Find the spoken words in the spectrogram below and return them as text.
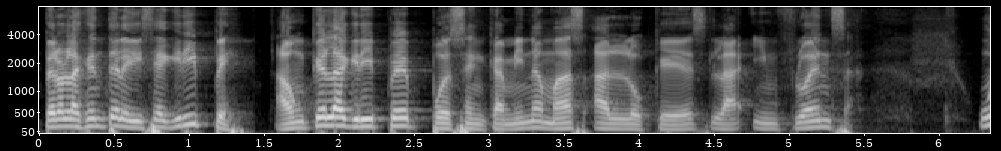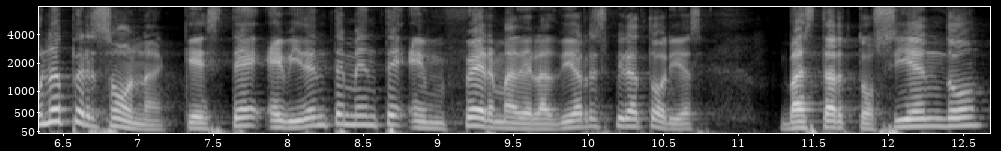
pero la gente le dice gripe, aunque la gripe pues se encamina más a lo que es la influenza. Una persona que esté evidentemente enferma de las vías respiratorias va a estar tosiendo,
